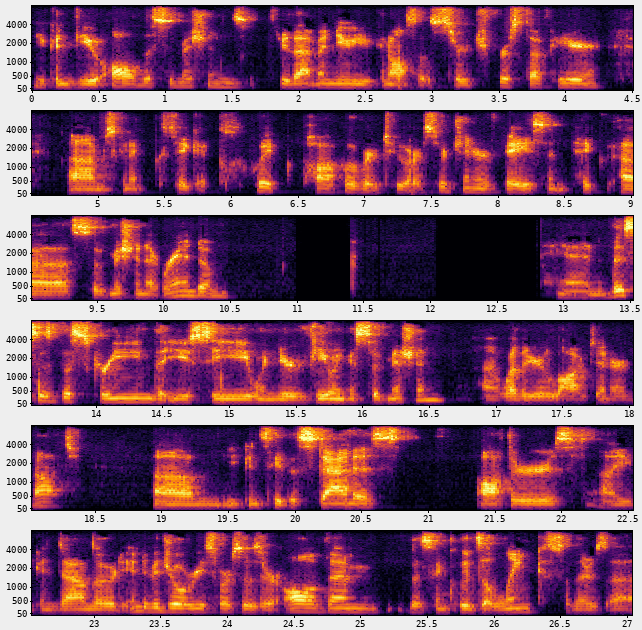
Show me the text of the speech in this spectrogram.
you can view all the submissions through that menu. You can also search for stuff here. Uh, I'm just going to take a quick pop over to our search interface and pick a submission at random. And this is the screen that you see when you're viewing a submission, uh, whether you're logged in or not. Um, you can see the status, authors. Uh, you can download individual resources or all of them. This includes a link, so there's a,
